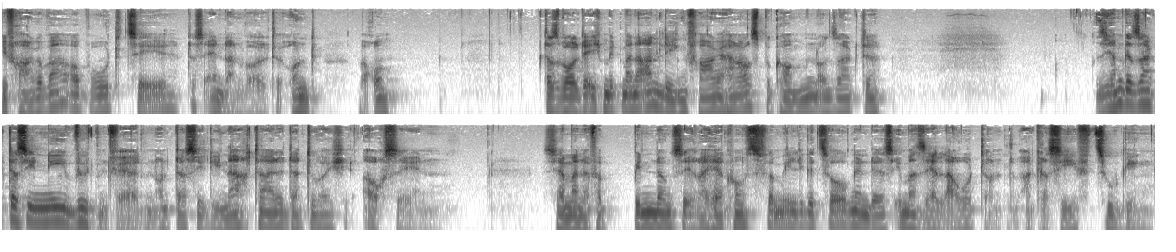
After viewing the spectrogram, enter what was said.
Die Frage war, ob Ruth C. das ändern wollte und warum. Das wollte ich mit meiner Anliegenfrage herausbekommen und sagte, Sie haben gesagt, dass Sie nie wütend werden und dass Sie die Nachteile dadurch auch sehen. Sie haben eine Verbindung zu Ihrer Herkunftsfamilie gezogen, in der es immer sehr laut und aggressiv zuging.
